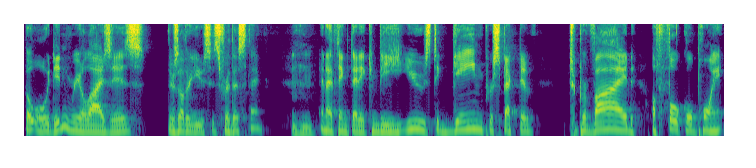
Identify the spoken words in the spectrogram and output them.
But what we didn't realize is there's other uses for this thing. Mm-hmm. And I think that it can be used to gain perspective, to provide a focal point,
